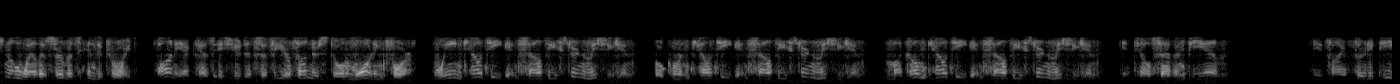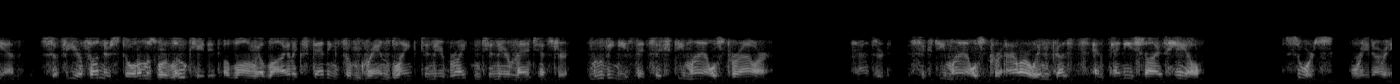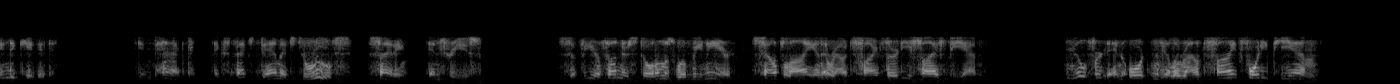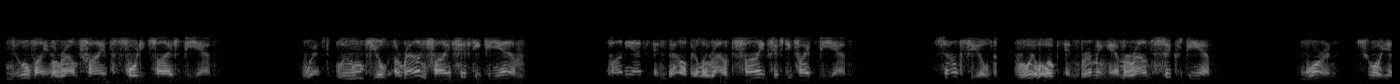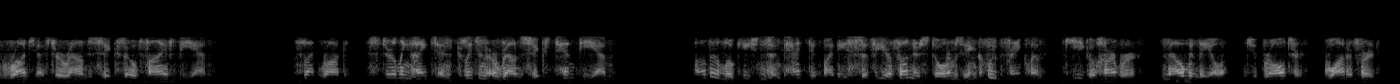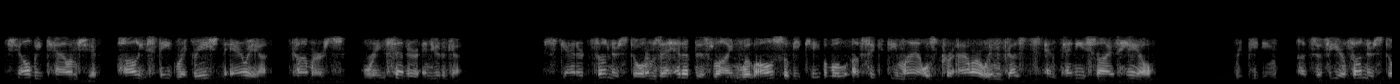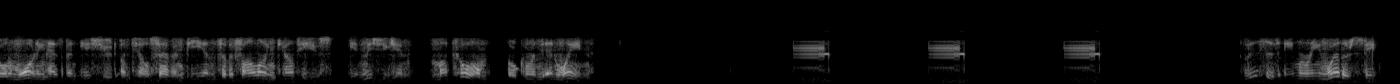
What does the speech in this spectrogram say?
National Weather Service in Detroit, Pontiac has issued a severe thunderstorm warning for Wayne County in southeastern Michigan, Oakland County in southeastern Michigan, Macomb County in southeastern Michigan until 7 p.m. At 5.30 p.m., severe thunderstorms were located along a line extending from Grand Blanc to near Brighton to near Manchester, moving east at 60 miles per hour. Hazard, 60 miles per hour wind gusts and penny-size hail. Source, radar indicated. Damage to roofs, siding, and trees. Severe thunderstorms will be near South Lyon around 5.35 p.m. Milford and Ortonville around 5.40 p.m. Novi around 5.45 p.m. West Bloomfield around 5.50 p.m. Pontiac and Belleville around 5.55 p.m. Southfield, Royal Oak, and Birmingham around 6 p.m. Warren, Troy, and Rochester around 6.05 p.m. Flat Rock, Sterling Heights, and Clinton around 6.10 p.m. Other locations impacted by these severe thunderstorms include Franklin, Keego Harbor, Melvindale, Gibraltar, Waterford, Shelby Township, Holly State Recreation Area, Commerce, Ray Center, and Utica. Scattered thunderstorms ahead of this line will also be capable of 60 miles per hour wind gusts and penny-sized hail. Repeating, a severe thunderstorm warning has been issued until 7 p.m. for the following counties in Michigan, And Wayne. This is a Marine Weather State.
